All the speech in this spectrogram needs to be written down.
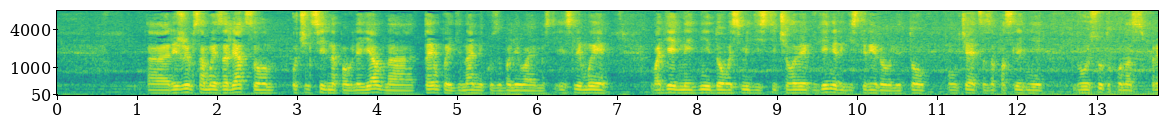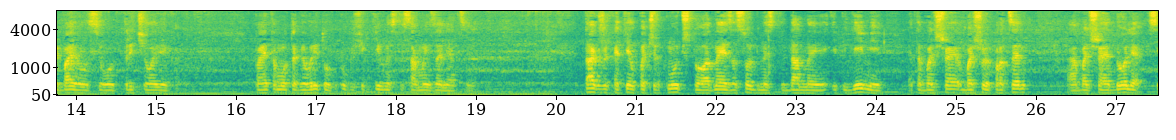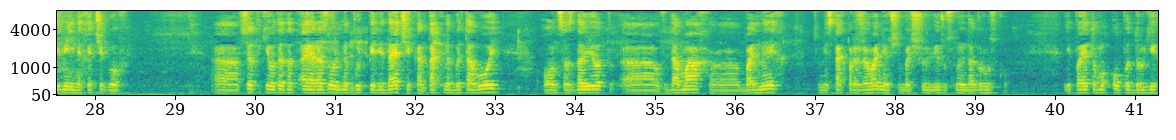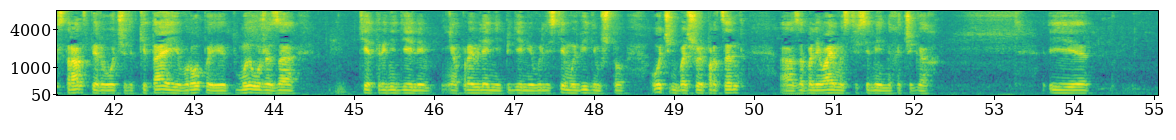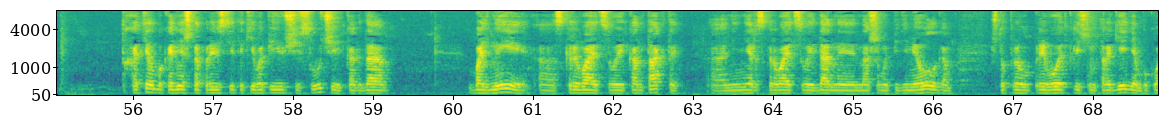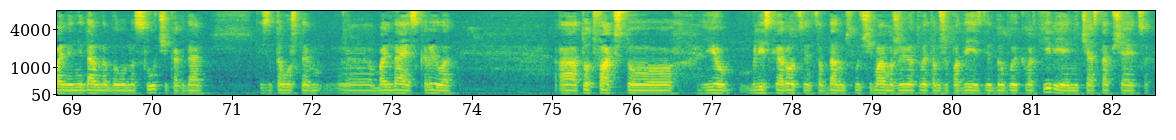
Э, режим самоизоляции, он очень сильно повлиял на темпы и динамику заболеваемости. Если мы в отдельные дни до 80 человек в день регистрировали, то получается за последние двое суток у нас прибавилось всего 3 человека. Поэтому это говорит об эффективности самоизоляции. Также хотел подчеркнуть, что одна из особенностей данной эпидемии – это большой, большой процент, а, большая доля семейных очагов. А, Все-таки вот этот аэрозольный путь передачи, контактно-бытовой, он создает а, в домах больных, в местах проживания очень большую вирусную нагрузку. И поэтому опыт других стран, в первую очередь Китая, Европы, и мы уже за те три недели проявления эпидемии в Элисте, мы видим, что очень большой процент а, заболеваемости в семейных очагах. И хотел бы, конечно, провести такие вопиющие случаи, когда больные а, скрывают свои контакты, они не раскрывают свои данные нашим эпидемиологам, что приводит к личным трагедиям. Буквально недавно был у нас случай, когда из-за того, что э, больная скрыла а, тот факт, что ее близкая родственница, в данном случае мама, живет в этом же подъезде, в другой квартире, и они часто общаются,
